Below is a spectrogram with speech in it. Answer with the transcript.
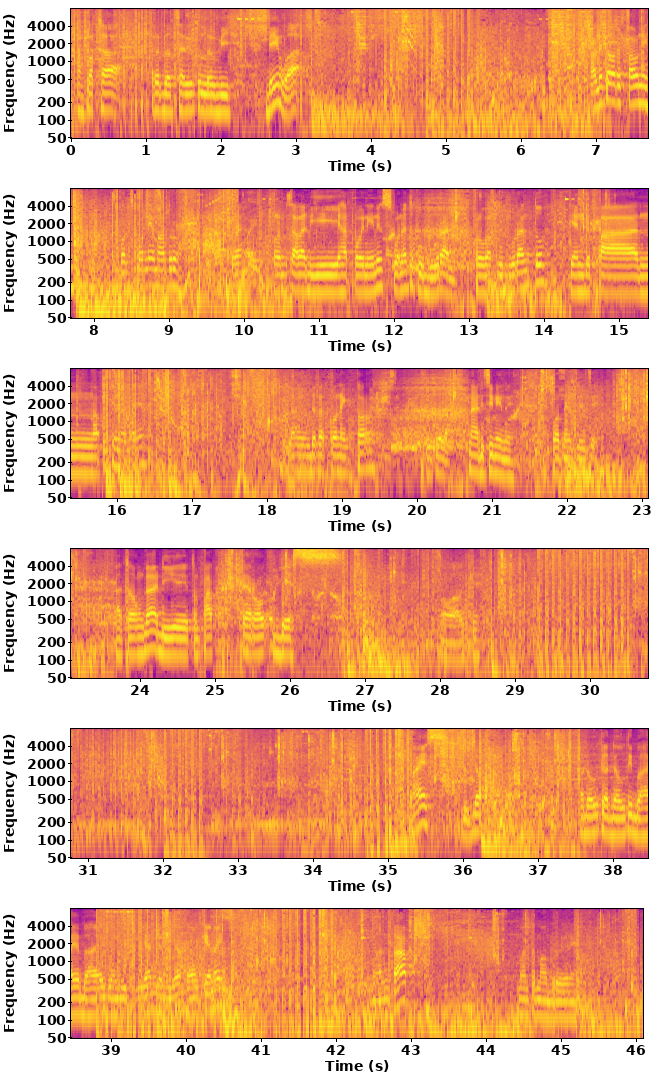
apakah red dot sight itu lebih dewa. Kalian tuh harus tahu nih spawn-spawnnya mah bro. Ya kalau misalnya di hardpoint ini spawnnya tuh kuburan. Kalau nggak kuburan tuh yang depan apa sih namanya? Yang dekat konektor itulah. Nah di sini nih spotnya ZZ atau enggak di tempat terror base. Oh, oke. okay. Nice. Good job. Ada ulti ada ulti. Bahaya bahaya. Jangan dilihat jangan dilihat oke okay, nice. Mantap. Mantap mah bro ini.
